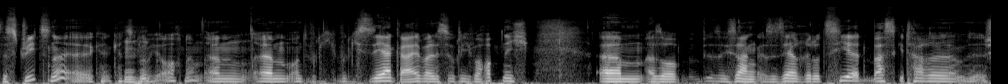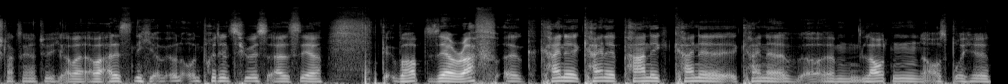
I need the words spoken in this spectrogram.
The Streets, ne? Äh, kenn, kennst du, glaube ich, auch, ne? Ähm, ähm, und wirklich, wirklich sehr geil, weil es wirklich überhaupt nicht ähm, also, wie soll ich sagen, also sehr reduziert, Bassgitarre, Schlagzeug natürlich, aber, aber alles nicht un unprätentiös, alles sehr, überhaupt sehr rough, äh, keine, keine Panik, keine, keine ähm, lauten Ausbrüche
